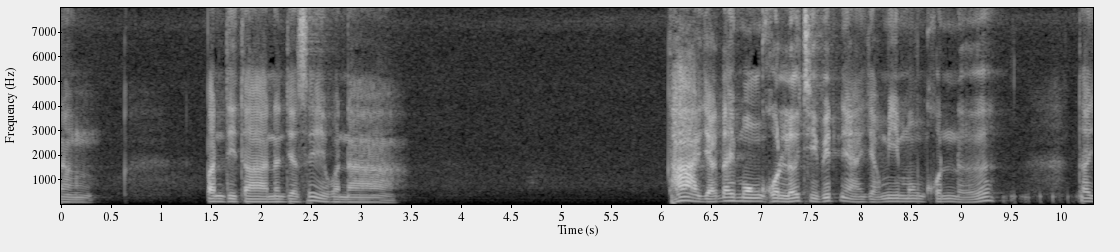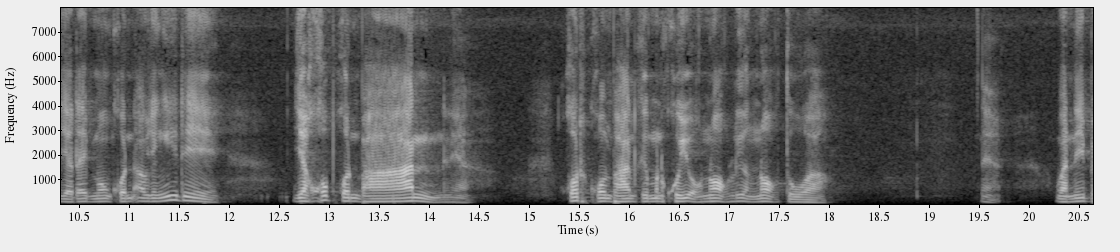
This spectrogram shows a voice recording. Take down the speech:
นัง ปันติตานันจะเสวนา ถ้าอยากได้มงคลหลือชีวิตเนี่ย อยากมีมงคลเหนือ ถ้าอยากได้มงคลเอาอย่างนี้ดิอย่าคบคนพาลเนี่ยคดคนพานคือมันคุยออกนอกเรื่องนอกตัวเนี่ยวันนี้ไป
